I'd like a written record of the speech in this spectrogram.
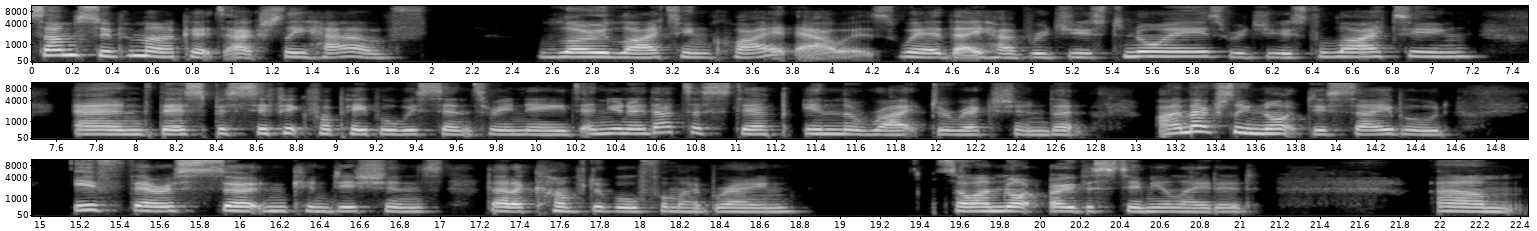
Some supermarkets actually have low lighting quiet hours where they have reduced noise, reduced lighting, and they're specific for people with sensory needs. And, you know, that's a step in the right direction that I'm actually not disabled if there are certain conditions that are comfortable for my brain. So I'm not overstimulated. Um,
